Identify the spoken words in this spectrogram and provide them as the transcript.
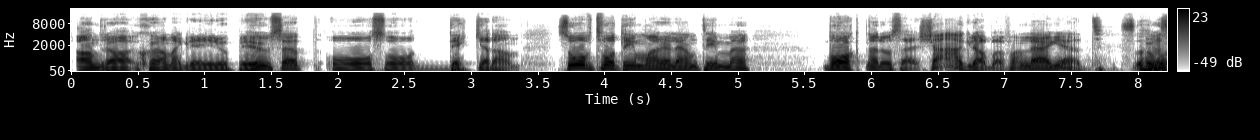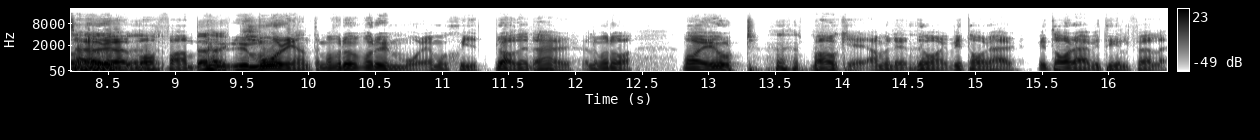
andra sköna grejer uppe i huset och så däckade han. Sov två timmar eller en timme, vaknade och så här, tja grabbar, fan läget? Så Men så här, vad fan, hur, hur mår du egentligen? Vadå, vadå hur mår jag? Jag mår skitbra, det är det här, eller vadå? Vad har jag gjort? Bara okej, ja men det, det var, vi tar det här, vi tar det här vid tillfälle.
